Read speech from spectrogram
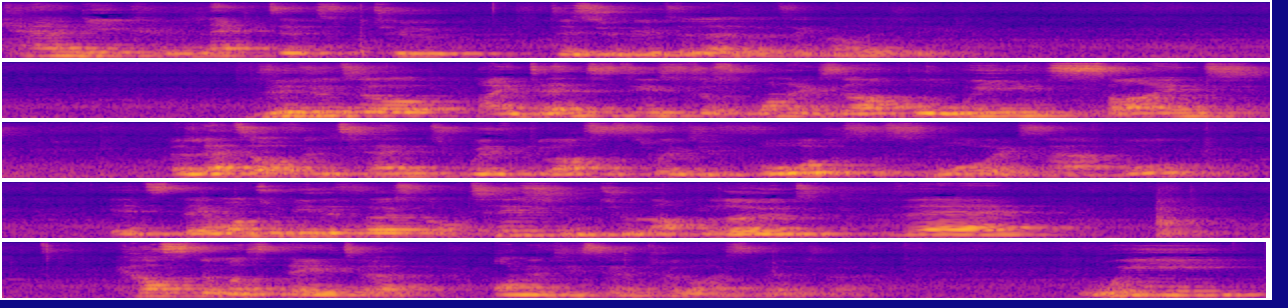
can be connected to distributed ledger technology. Digital identity is just one example. We signed a letter of intent with Glasses 24, just a small example. It's, they want to be the first optician to upload their customers' data on a decentralized ledger. We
